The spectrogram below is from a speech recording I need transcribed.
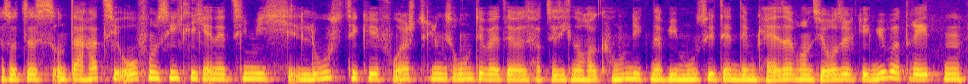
Also das, und da hat sie offensichtlich eine ziemlich lustige Vorstellungsrunde, weil da hat sie sich noch erkundigt, na, wie muss ich denn dem Kaiser Franz Josef gegenübertreten?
